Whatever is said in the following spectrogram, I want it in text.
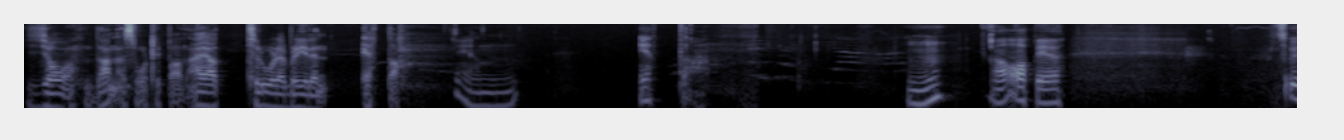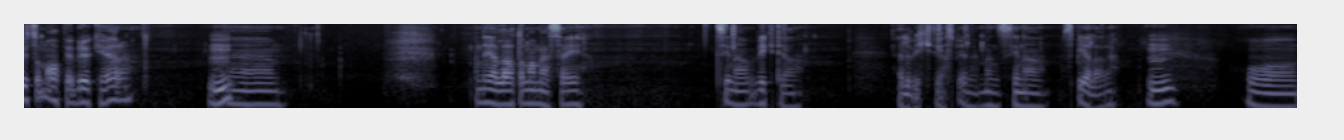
Ja, den är svårtippad. Nej, jag tror det blir en etta. En etta. Mm. Ja, AP såg ut som AP brukar göra. Mm. Eh, Men det gäller att de har med sig sina viktiga, eller viktiga spelare, men sina spelare. Mm. Och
